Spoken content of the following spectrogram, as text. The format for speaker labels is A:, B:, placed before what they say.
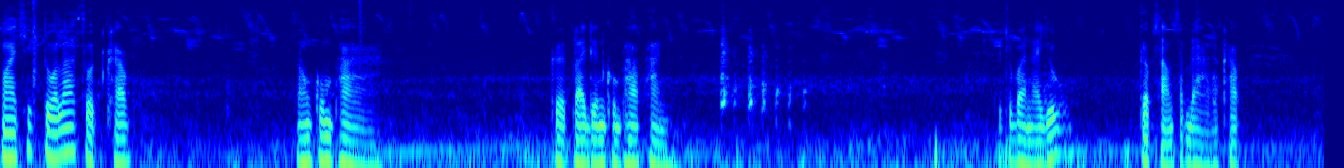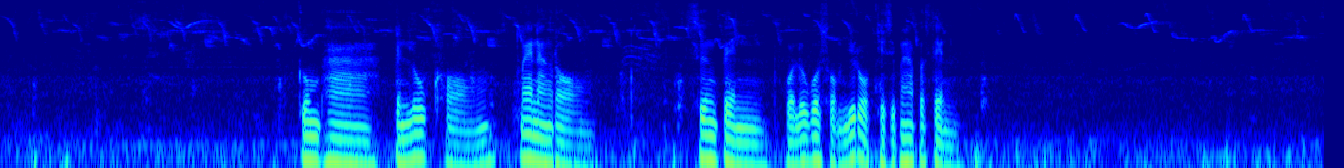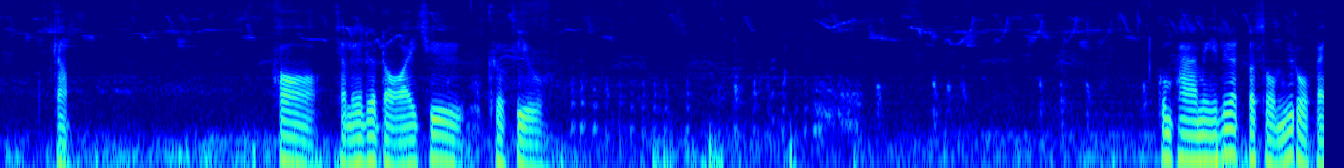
A: สมาชิกตัวล่าสุดครับน้องกุมภาเกิดปลายเดือนกุมภาพันธ์ ปัจจุบันอายุเกือบ 3 สัปดาห์แล้วครับ กุมภาเป็นลูกของแม่นางรอง ซึ่งเป็นหัวลูกผสมยุโรป 75%กับ พ่อชาเลเลือดร้อยชื่อเคอร์ฟิลกุมภามีเลือดผสมยุโรป 87.5%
